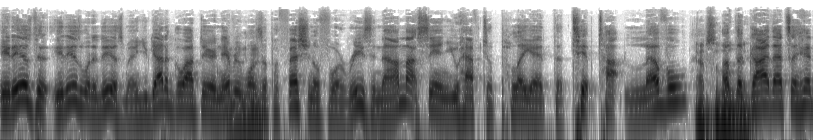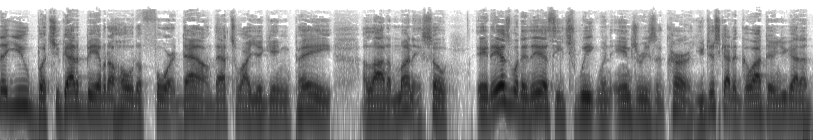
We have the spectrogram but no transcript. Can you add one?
it is the, it is what it is, man. You got to go out there, and everyone's mm-hmm. a professional for a reason. Now, I'm not saying you have to play at the tip top level of the guy that's ahead of you, but you got to be able to hold a fort down. That's why you're getting paid a lot of money. So it is what it is each week when injuries occur. You just got to go out there and you got to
